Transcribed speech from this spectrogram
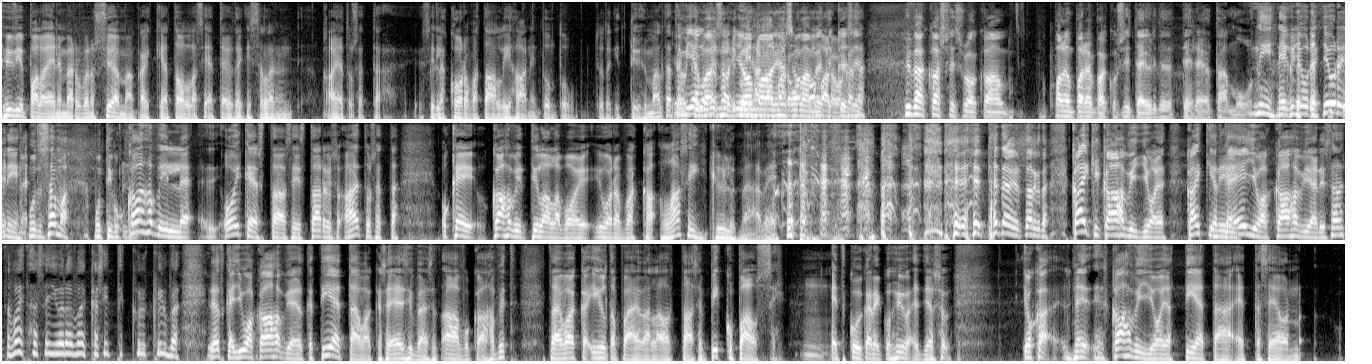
hyvin paljon enemmän ruvennut syömään kaikkia tollasia, että jotenkin sellainen ajatus, että sillä korvataan lihaa, niin tuntuu jotenkin tyhmältä. Että joo, mä, joo, mä oon ihan samaa mieltä. Kyllä se hyvä kasvisruoka on paljon parempaa kuin sitä yritetään tehdä jotain muuta. Niin, niin juuri, juuri niin. mutta sama, mutta niin kahville oikeastaan siis tarvitsisi ajatus, että okei, kahvin tilalla voi juoda vaikka lasin kylmää vettä. Tätä ei tarkoita. Kaikki kahvinjuojat, kaikki, jotka niin. ei juo kahvia, niin sanoo, että voithan se juoda vaikka sitten kylmä. Jotka juo kahvia, jotka tietää vaikka se ensimmäiset aamukahvit, tai vaikka iltapäivällä ottaa sen pikkupaussi. Mm. Että kuinka niin kuin hyvä, että jos joka, ne kahvinjuojat tietää, että se on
